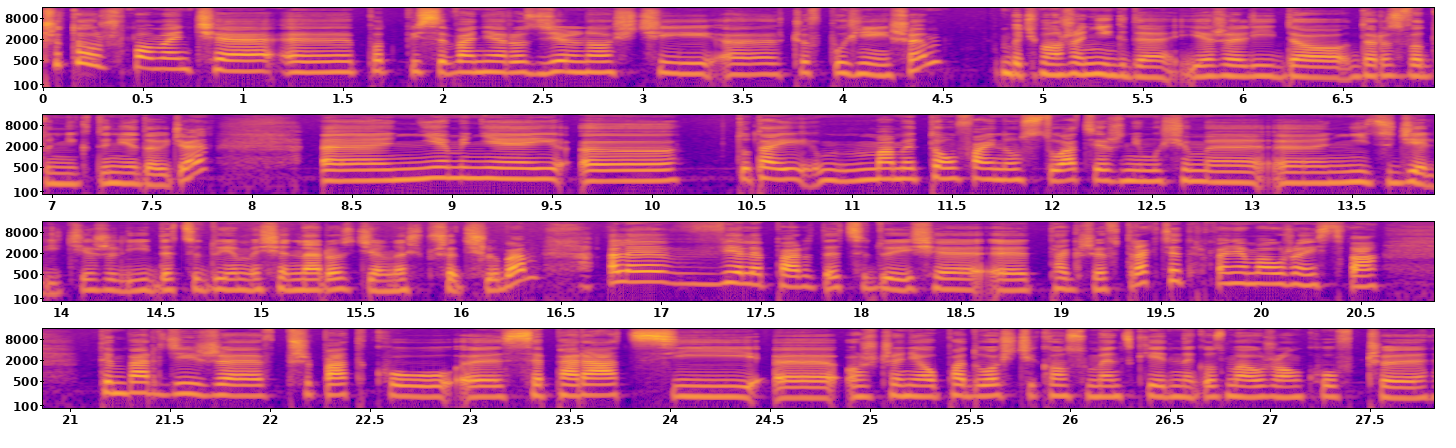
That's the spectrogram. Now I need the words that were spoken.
czy to już w momencie e, podpisywania rozdzielności, e, czy w późniejszym? Być może nigdy, jeżeli do, do rozwodu nigdy nie dojdzie. E, Niemniej e, tutaj mamy tą fajną sytuację, że nie musimy e, nic dzielić, jeżeli decydujemy się na rozdzielność przed ślubem, ale wiele par decyduje się e, także w trakcie trwania małżeństwa. Tym bardziej, że w przypadku e, separacji, e, orzeczenia upadłości konsumenckiej jednego z małżonków, czy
